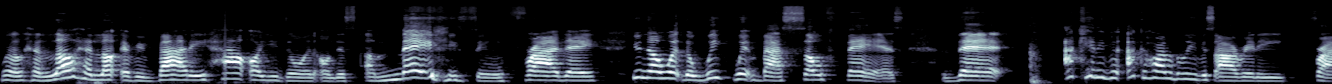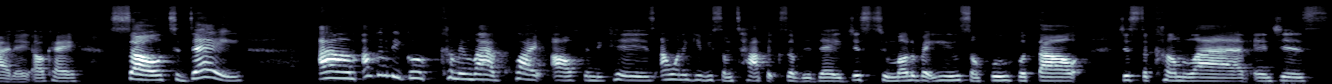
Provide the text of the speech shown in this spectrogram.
Well, hello, hello, everybody. How are you doing on this amazing Friday? You know what? The week went by so fast that I can't even, I can hardly believe it's already Friday. Okay. So today, um, I'm going to be coming live quite often because I want to give you some topics of the day just to motivate you, some food for thought, just to come live and just,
